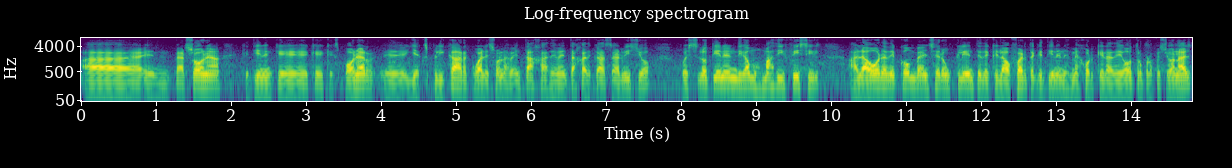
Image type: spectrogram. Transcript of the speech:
ah, en persona, que tienen que, exponer eh, y explicar cuáles son las ventajas, desventajas de cada servicio, pues lo tienen, digamos, más difícil a la hora de convencer a un cliente de que la oferta que tienen es mejor que la de otro profesional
